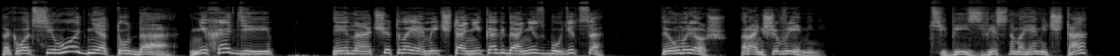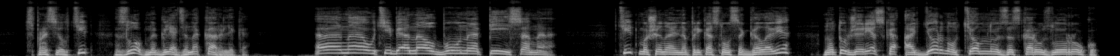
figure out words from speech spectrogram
Так вот сегодня туда не ходи, иначе твоя мечта никогда не сбудется. Ты умрешь раньше времени. — Тебе известна моя мечта? — спросил Тит, злобно глядя на карлика. — Она у тебя на лбу написана. Тит машинально прикоснулся к голове, но тут же резко отдернул темную заскорузлую руку.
